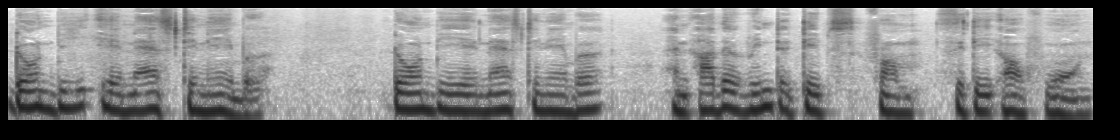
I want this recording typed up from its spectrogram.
Don't be a nasty neighbor. Don't be a nasty neighbor and other winter tips from City of Vaughan.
